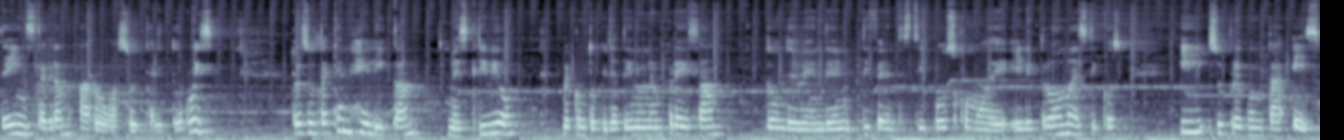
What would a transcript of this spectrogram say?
de Instagram arroba soy Carito Ruiz. Resulta que Angélica me escribió, me contó que ella tiene una empresa donde venden diferentes tipos como de electrodomésticos y su pregunta es,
